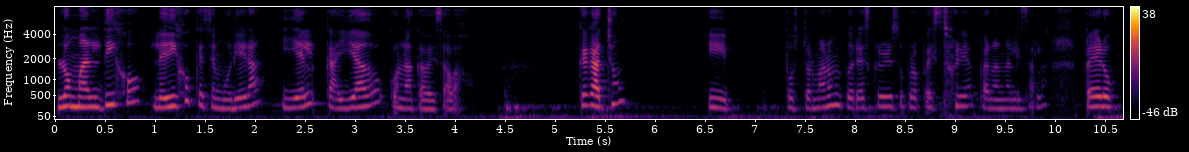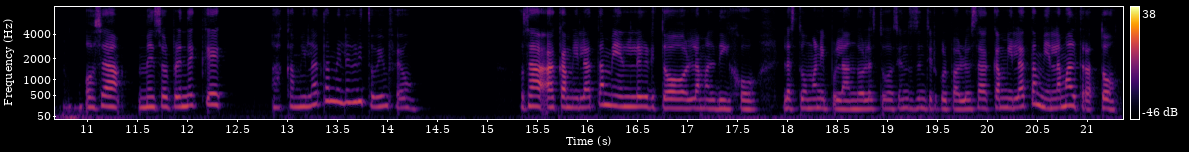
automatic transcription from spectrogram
Lo maldijo, le dijo que se muriera y él callado con la cabeza abajo. Qué gacho. Y pues tu hermano me podría escribir su propia historia para analizarla. Pero, o sea, me sorprende que a Camila también le gritó bien feo. O sea, a Camila también le gritó, la maldijo, la estuvo manipulando, la estuvo haciendo sentir culpable. O sea, Camila también la maltrató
